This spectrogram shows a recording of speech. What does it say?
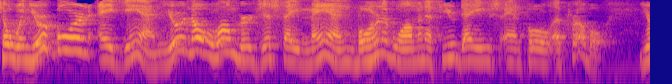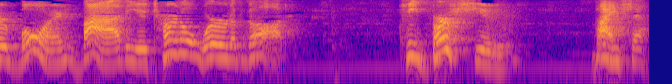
So when you're born again, you're no longer just a man born of woman a few days and full of trouble. You're born by the eternal Word of God. He births you by himself.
